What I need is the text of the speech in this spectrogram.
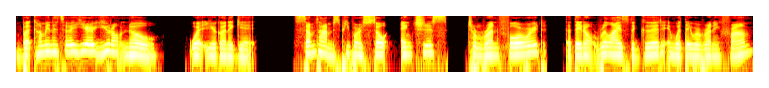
But coming into a year, you don't know what you're going to get. Sometimes people are so anxious to run forward that they don't realize the good in what they were running from.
